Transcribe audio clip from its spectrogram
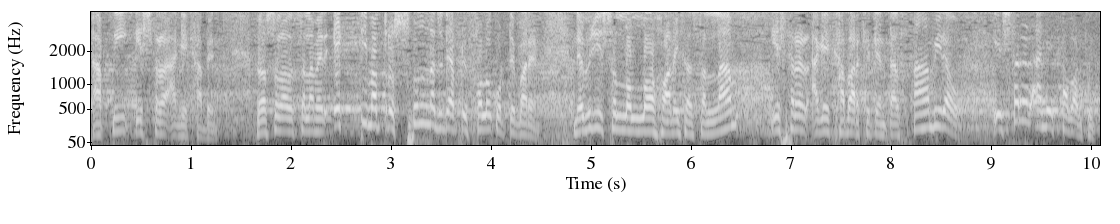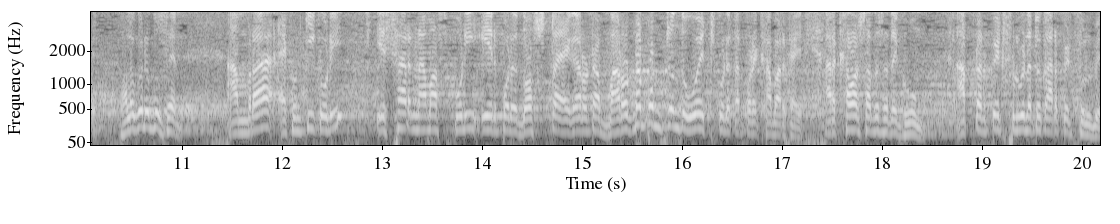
আপনি এশার আগে খাবেন। রসল্লাহ সাল্লামের একটি মাত্র সুন্না যদি আপনি ফলো করতে পারেন, নবীজি সাল্লাহ আলহাসাল্লাম এশারের আগে খাবার খেতেন, তার সাহাবিরাও এশারের আগে খাবার খেতেন। ভালো করে বুঝেন। আমরা এখন কি করি? এশার নামাজ পড়ি, এরপরে দশটা, এগারোটা, বারোটা পর্যন্ত ওয়েট করে তারপরে খাবার খাই। আর খাওয়ার সাথে সাথে ঘুম। আপনার পেট ফুলবে না তো কার পেট ফুলবে?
